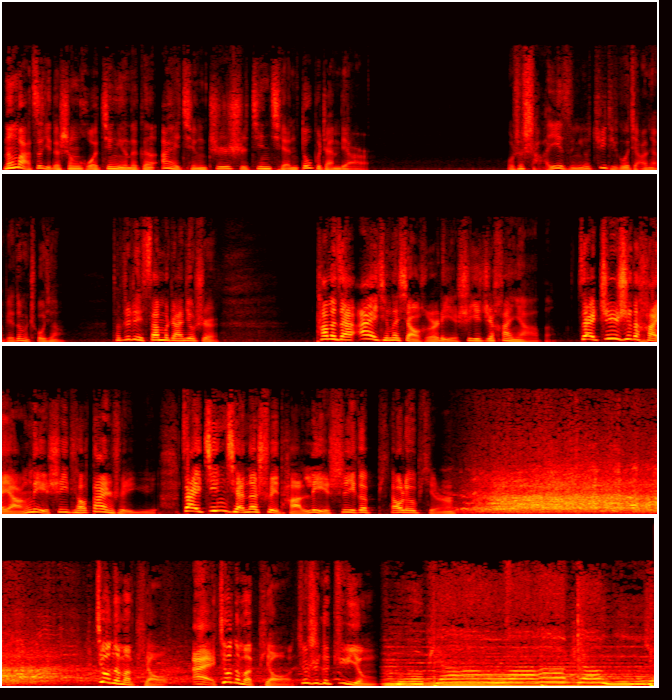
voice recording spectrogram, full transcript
能把自己的生活经营的跟爱情、知识、金钱都不沾边儿。我说啥意思？你就具体给我讲讲，别这么抽象。他说这“三不沾”就是，他们在爱情的小河里是一只旱鸭子。在知识的海洋里是一条淡水鱼，在金钱的水潭里是一个漂流瓶，就那么飘，哎，就那么飘，就是个巨婴。我飘啊飘，你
